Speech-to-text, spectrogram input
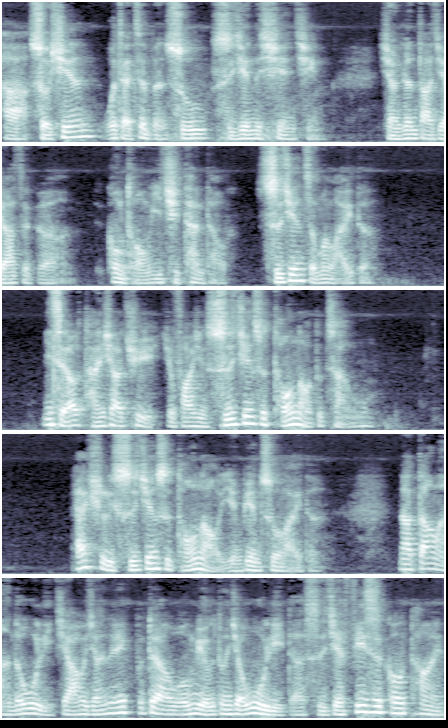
啊，首先我在这本书《时间的陷阱》，想跟大家这个共同一起探讨时间怎么来的。你只要谈下去，就发现时间是头脑的产物。Actually，时间是头脑演变出来的。那当然，很多物理家会讲：“哎，不对啊，我们有个东西叫物理的时间 （physical time）。”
